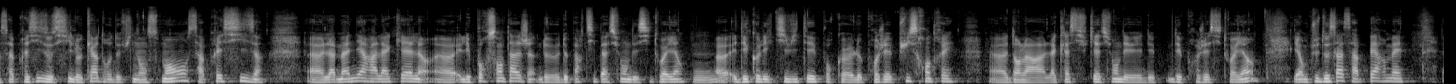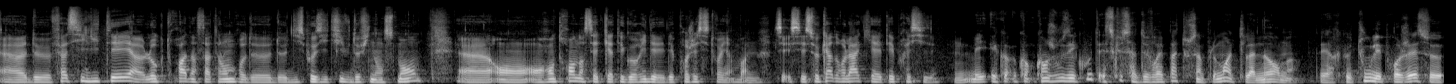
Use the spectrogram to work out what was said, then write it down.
ça précise aussi le cadre de financement, ça précise euh, la manière à laquelle euh, les pourcentages de, participation des citoyens mmh. et des collectivités pour que le projet puisse rentrer dans la, classification des, projets citoyens. Et en plus de ça, ça permet de faciliter l'octroi d'un certain nombre de, dispositifs de financement en, rentrant dans cette catégorie des, projets citoyens. Mmh. C'est ce cadre-là qui a été précisé. Mais quand, quand je vous écoute, est-ce que ça devrait pas tout simplement être la norme. C'est-à-dire que tous les projets se,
